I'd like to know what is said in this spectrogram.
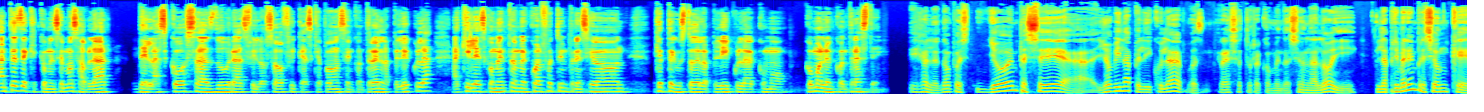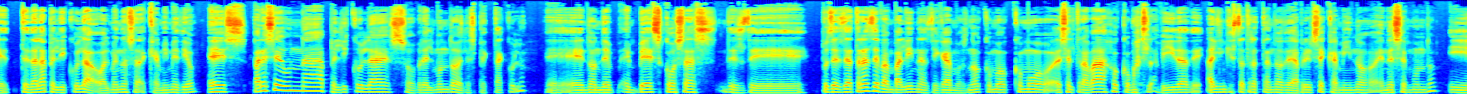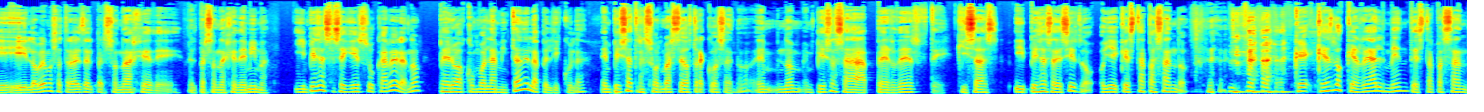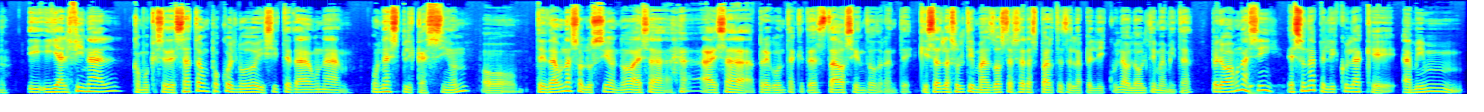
Antes de que comencemos a hablar de las cosas duras, filosóficas que podemos encontrar en la película. Aquí les coméntame cuál fue tu impresión, qué te gustó de la película, cómo, cómo lo encontraste. Híjole, no, pues yo empecé a... Yo vi la película, pues gracias a tu recomendación, Lalo, y la primera impresión que te da la película, o al menos que a mí me dio, es... Parece una película sobre el mundo del espectáculo, eh, en donde ves cosas desde pues desde atrás de bambalinas, digamos, ¿no? Como cómo es el trabajo, cómo es la vida de alguien que está tratando de abrirse camino en ese mundo. Y, lo vemos a través del personaje de, el personaje de Mima. Y empiezas a seguir su carrera, ¿no? Pero como a la mitad de la película empieza a transformarse a otra cosa, ¿no? Em, no empiezas a perderte, quizás y empiezas a decir, oye, ¿qué está pasando? ¿Qué, ¿Qué, es lo que realmente está pasando? Y, al final, como que se desata un poco el nudo y sí te da una, una explicación o te da una solución, ¿no? A esa, a esa pregunta que te has estado haciendo durante quizás las últimas dos terceras partes de la película o la última mitad. Pero aún así, es una película que a mí,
